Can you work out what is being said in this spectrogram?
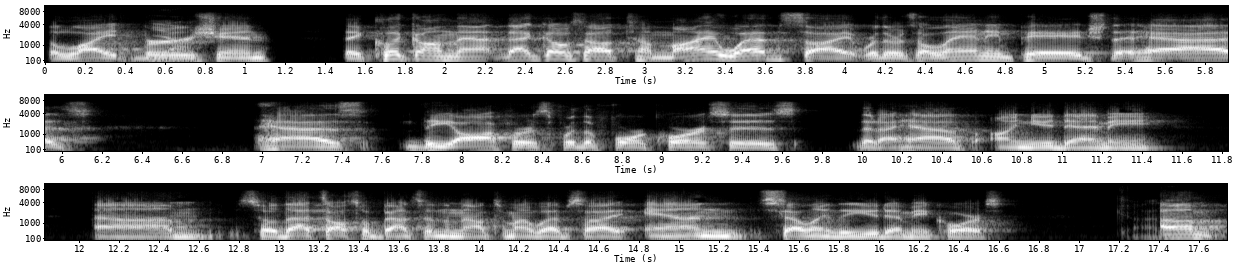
the light version." They click on that. That goes out to my website where there's a landing page that has has the offers for the four courses that I have on Udemy. Um, so that's also bouncing them out to my website and selling the Udemy course. Um,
